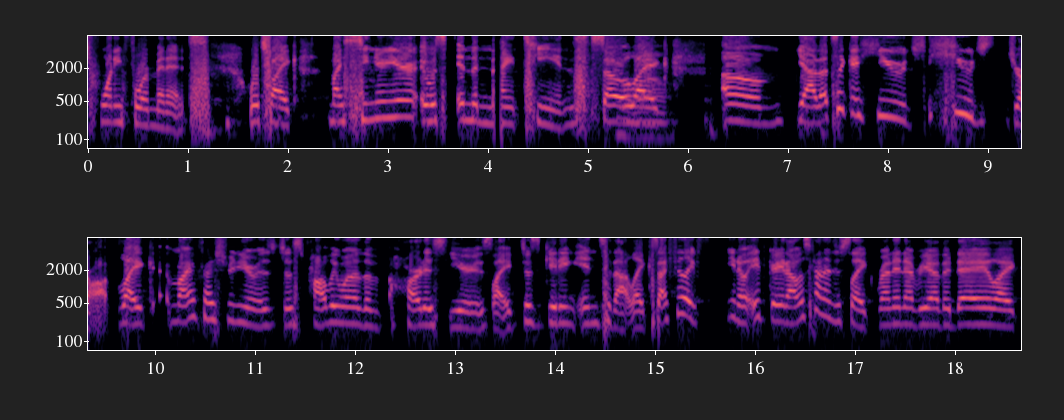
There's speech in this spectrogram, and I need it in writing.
24 minutes which like my senior year it was in the 19s so oh, like um yeah that's like a huge huge drop like my freshman year was just probably one of the hardest years like just getting into that like because i feel like you know eighth grade i was kind of just like running every other day like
